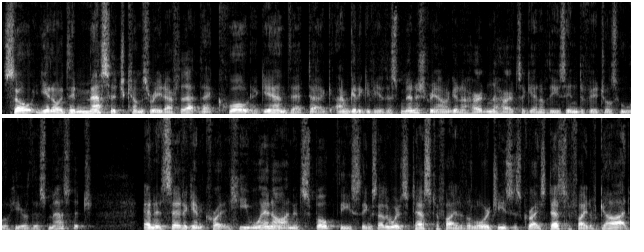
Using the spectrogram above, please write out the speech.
So, you know, the message comes right after that. That quote, again, that uh, I'm going to give you this ministry, I'm going to harden the hearts again of these individuals who will hear this message. And it said again, he went on and spoke these things. In other words, testified of the Lord Jesus Christ, testified of God,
